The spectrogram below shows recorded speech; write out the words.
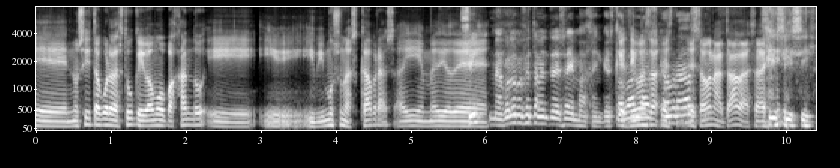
eh, no sé si te acuerdas tú que íbamos bajando y, vimos unas cabras ahí en medio de. Sí, me acuerdo perfectamente de esa imagen, que estaban las cabras. estaban atadas ahí. Sí, sí, sí.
